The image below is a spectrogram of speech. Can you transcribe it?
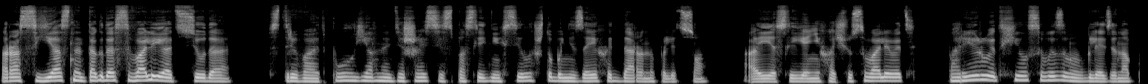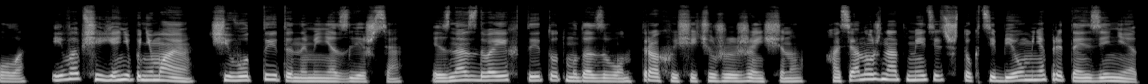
Раз ясно, тогда свали отсюда. Встревает Пол, явно держась из последних сил, чтобы не заехать Даррену по лицу. А если я не хочу сваливать? Парирует Хилл с вызовом, глядя на Пола. И вообще, я не понимаю, чего ты-то на меня злишься? Из нас двоих ты тут мудозвон, трахающий чужую женщину. Хотя нужно отметить, что к тебе у меня претензий нет.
